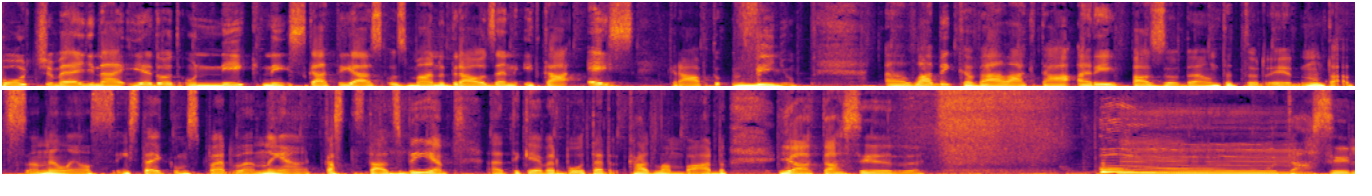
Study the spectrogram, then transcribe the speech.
buču mēģināja iedot, un nikni skatījās uz manu draugu, it kā es krāptu viņu. Uh, labi, ka vēlāk tā arī pazuda. Un tad ir nu, tāds neliels izteikums par, uh, nu, jā, kas tas bija. Tikai varbūt ar kādu lambārdu. Jā, tas ir. Uh, tas ir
